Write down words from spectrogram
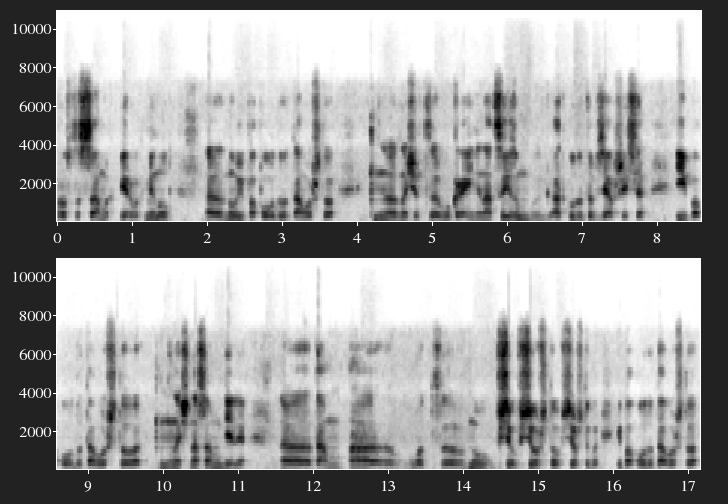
просто с самых первых минут. Э, ну и по поводу того, что значит, в Украине нацизм, откуда-то взявшийся, и по поводу того, что значит, на самом деле там вот, ну, все, все, что, все, что, и по поводу того, что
